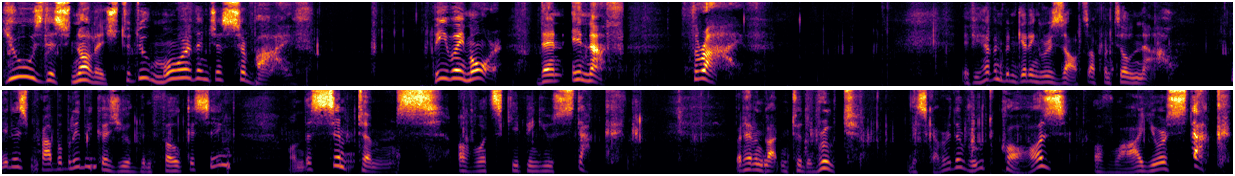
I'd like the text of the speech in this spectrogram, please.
Use this knowledge to do more than just survive. Be way more than enough. Thrive. If you haven't been getting results up until now, it is probably because you've been focusing on the symptoms of what's keeping you stuck, but haven't gotten to the root. Discover the root cause of why you're stuck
